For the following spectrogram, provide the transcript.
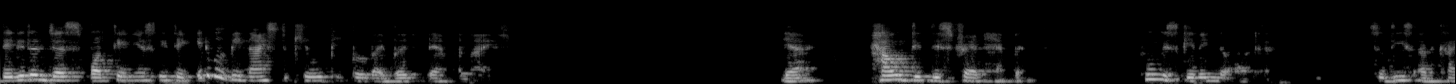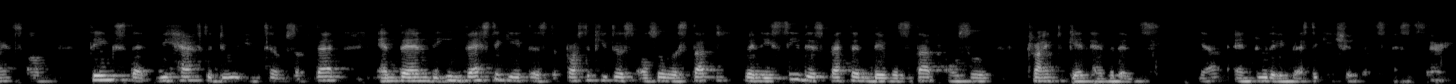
they didn't just spontaneously think it will be nice to kill people by burning them alive. Yeah, how did this trend happen? Who is giving the order? So these are the kinds of things that we have to do in terms of that. And then the investigators, the prosecutors also will start, when they see this pattern, they will start also trying to get evidence, yeah, and do the investigation that's necessary.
